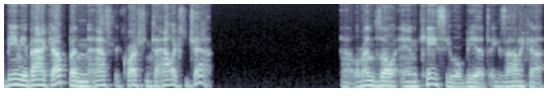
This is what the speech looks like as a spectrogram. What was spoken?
beam you back up and ask a question to Alex Jett. Uh, Lorenzo and Casey will be at Exotica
